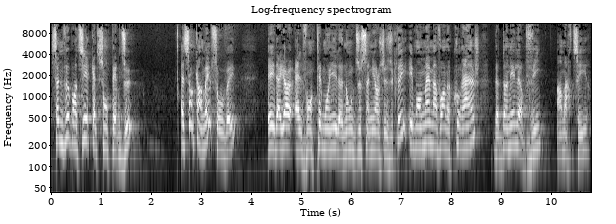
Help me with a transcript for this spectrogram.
Ça ne veut pas dire qu'elles sont perdues. Elles sont quand même sauvées. Et d'ailleurs, elles vont témoigner le nom du Seigneur Jésus-Christ et vont même avoir le courage de donner leur vie en martyr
